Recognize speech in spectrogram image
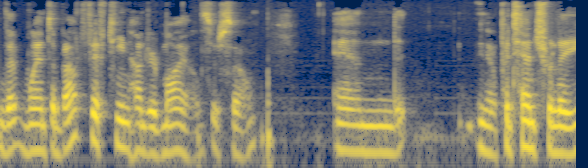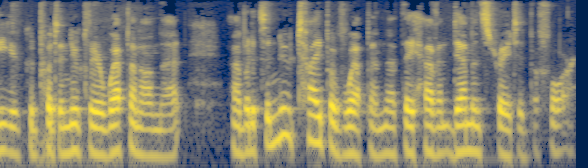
that went about 1,500 miles or so, and you know potentially you could put a nuclear weapon on that, uh, but it's a new type of weapon that they haven't demonstrated before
